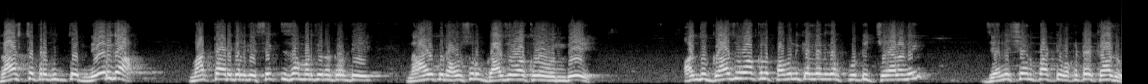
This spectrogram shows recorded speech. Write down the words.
రాష్ట్ర ప్రభుత్వం నేరుగా మాట్లాడగలిగే శక్తి సమర్థమైనటువంటి నాయకుడు అవసరం గాజువాకలో ఉంది. అందు గాజువాకలో పవన్ కళ్యాణ్ గారు పోటీ చేయాలని జనసేన పార్టీ ఒకటే కాదు.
